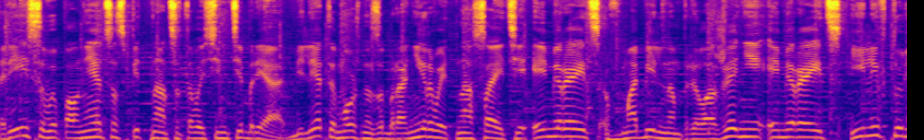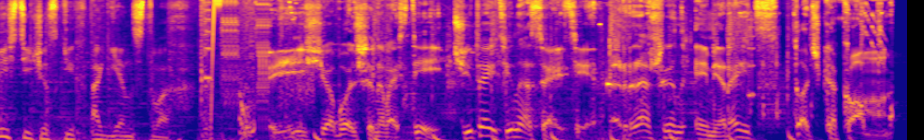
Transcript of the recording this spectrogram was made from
Рейсы выполняются с 15 сентября. Билеты можно забронировать на сайте Emirates, в мобильном приложении Emirates или в туристических агентствах. Еще больше новостей читайте на сайте RussianEmirates.com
